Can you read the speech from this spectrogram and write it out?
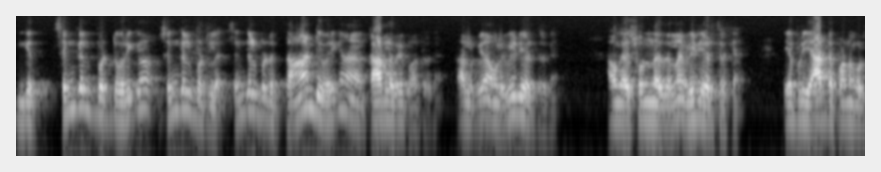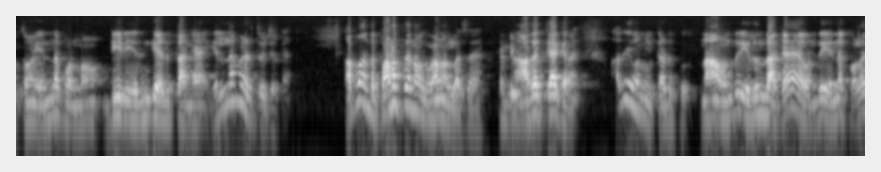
இங்கே செங்கல்பட்டு வரைக்கும் செங்கல்பட்டில் செங்கல்பட்டை தாண்டி வரைக்கும் நான் காரில் போய் பார்த்துருக்கேன். காரில் போய் அவங்கள வீடியோ எடுத்திருக்கேன். அவங்க சொன்னதெல்லாம் வீடியோ எடுத்திருக்கேன். எப்படி யார்கிட்ட பணம் கொடுத்தோம் என்ன பண்ணோம் டிடி எங்கே எடுத்தாங்க எல்லாமே எடுத்து வச்சிருக்கேன். அப்போ அந்த பணத்தை நமக்கு வேணும்ல சார்? அதை கேட்குறேன். அது இவங்களுக்கு கடுப்பு. நான் வந்து இருந்தாக்க வந்து என்ன கொலை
